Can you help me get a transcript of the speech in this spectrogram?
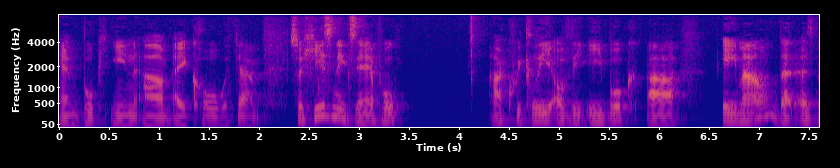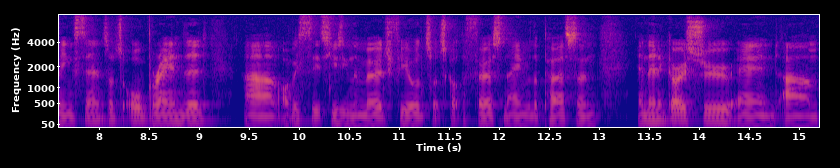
and book in um, a call with them. So here's an example uh, quickly of the ebook uh, email that is being sent. So it's all branded. Um, obviously, it's using the merge field, so it's got the first name of the person, and then it goes through and um,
